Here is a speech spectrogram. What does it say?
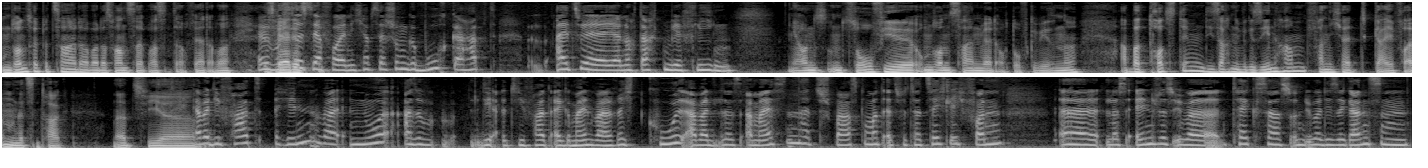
umsonst halt bezahlt, aber das war uns war es auch wert. Aber Ja, wir wussten es ja vorher nicht. Ich habe es ja schon gebucht gehabt, als wir ja noch dachten, wir fliegen. ja, und, und so viel umsonst zahlen wäre halt auch doof gewesen, ne? Aber trotzdem, die Sachen, die wir gesehen haben, fand ich halt geil, vor allem am letzten Tag. Als wir. Aber die Fahrt hin war nur, also die, die Fahrt allgemein war recht cool, aber das am meisten hat Spaß gemacht, als wir tatsächlich von äh, Los Angeles über Texas und über diese ganzen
